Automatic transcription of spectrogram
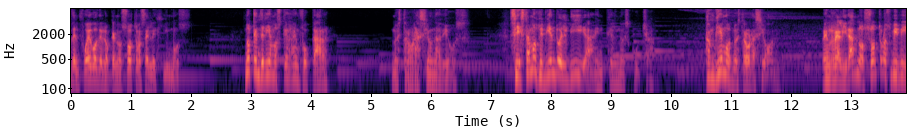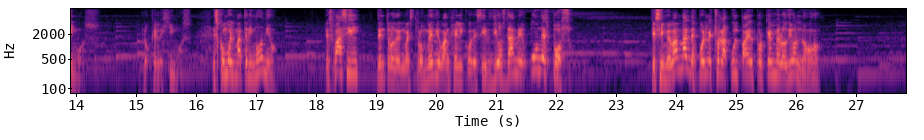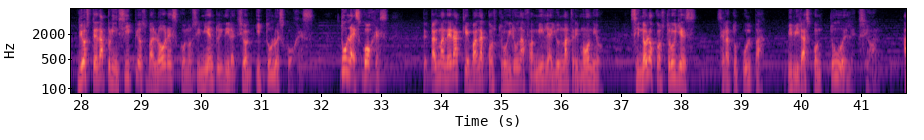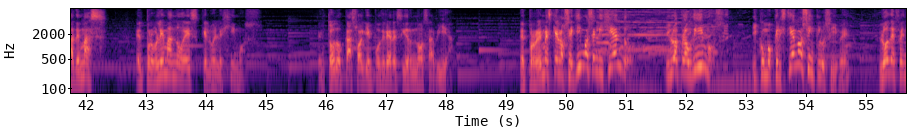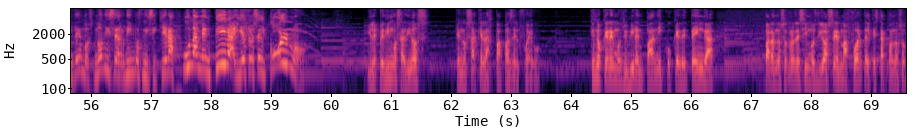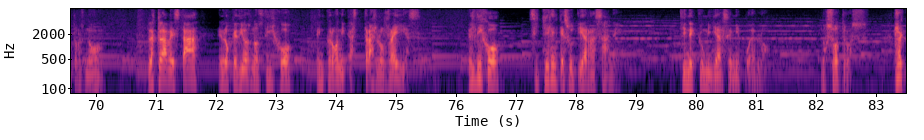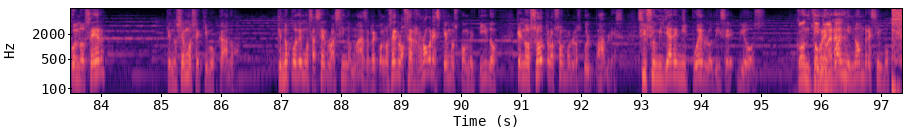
del fuego de lo que nosotros elegimos? ¿No tendríamos que reenfocar nuestra oración a Dios? Si estamos viviendo el día en que Él no escucha, cambiemos nuestra oración. En realidad nosotros vivimos lo que elegimos. Es como el matrimonio. Es fácil dentro de nuestro medio evangélico decir, Dios, dame un esposo. Que si me va mal, después le echo la culpa a Él porque Él me lo dio. No. Dios te da principios, valores, conocimiento y dirección y tú lo escoges. Tú la escoges. De tal manera que van a construir una familia y un matrimonio. Si no lo construyes, será tu culpa. Vivirás con tu elección. Además, el problema no es que lo elegimos. En todo caso, alguien podría decir no sabía. El problema es que lo seguimos eligiendo y lo aplaudimos. Y como cristianos inclusive, lo defendemos, no discernimos ni siquiera una mentira y eso es el colmo. Y le pedimos a Dios que nos saque las papas del fuego, que no queremos vivir en pánico, que detenga. Para nosotros decimos, Dios es más fuerte el que está con nosotros. No, la clave está en lo que Dios nos dijo en Crónicas, tras los reyes. Él dijo, si quieren que su tierra sane, tiene que humillarse mi pueblo. Nosotros, reconocer que nos hemos equivocado, que no podemos hacerlo así nomás, reconocer los errores que hemos cometido, que nosotros somos los culpables. Si se humillare mi pueblo, dice Dios, sobre el cual mi nombre es invocado.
